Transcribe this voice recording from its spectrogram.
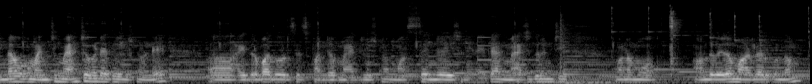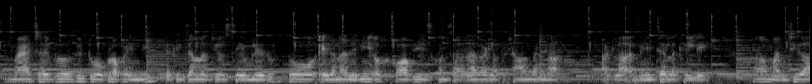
ఇందాక ఒక మంచి మ్యాచ్ ఒకటి అయితే చూసినుండే హైదరాబాద్ వర్సెస్ పంజాబ్ మ్యాచ్ చూసిన. మస్తు ఎంజాయ్ చేసిన నేనైతే. అండ్ మ్యాచ్ గురించి మనము ఆన్ ద వేలో మాట్లాడుకుందాం. మ్యాచ్ అయిపోయే వరకు టూ ఓ క్లాక్ అయింది కిచెన్లో చూస్తే ఏం లేదు. సో ఏదైనా తిని ఒక కాఫీ తీసుకొని సరదాగా అట్లా ప్రశాంతంగా అట్లా నేచర్లోకి వెళ్ళి మంచిగా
